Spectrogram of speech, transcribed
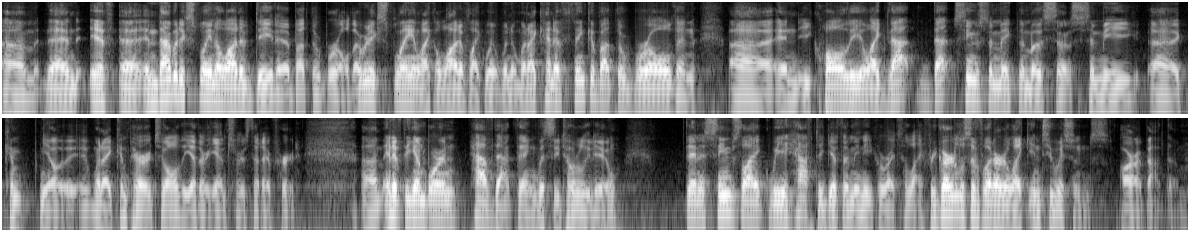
Um, then if uh, and that would explain a lot of data about the world. I would explain like a lot of like when, when, when I kind of think about the world and uh, and equality like that that seems to make the most sense to me. Uh, you know when I compare it to all the other answers that I've heard. Um, and if the unborn have that thing, which they totally do, then it seems like we have to give them an equal right to life, regardless of what our like intuitions are about them.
